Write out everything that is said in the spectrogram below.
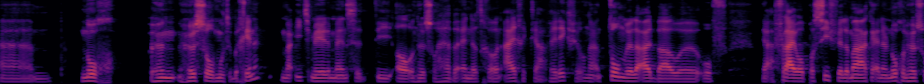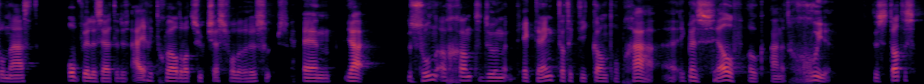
um, nog hun hussel moeten beginnen. Maar iets meer de mensen die al een hussel hebben en dat gewoon eigenlijk, ja, weet ik veel, naar een ton willen uitbouwen. Of ja, vrijwel passief willen maken en er nog een hussel naast op willen zetten. Dus eigenlijk toch wel de wat succesvollere hustlers. En ja, zonder arrogant te doen, ik denk dat ik die kant op ga. Uh, ik ben zelf ook aan het groeien. Dus dat is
